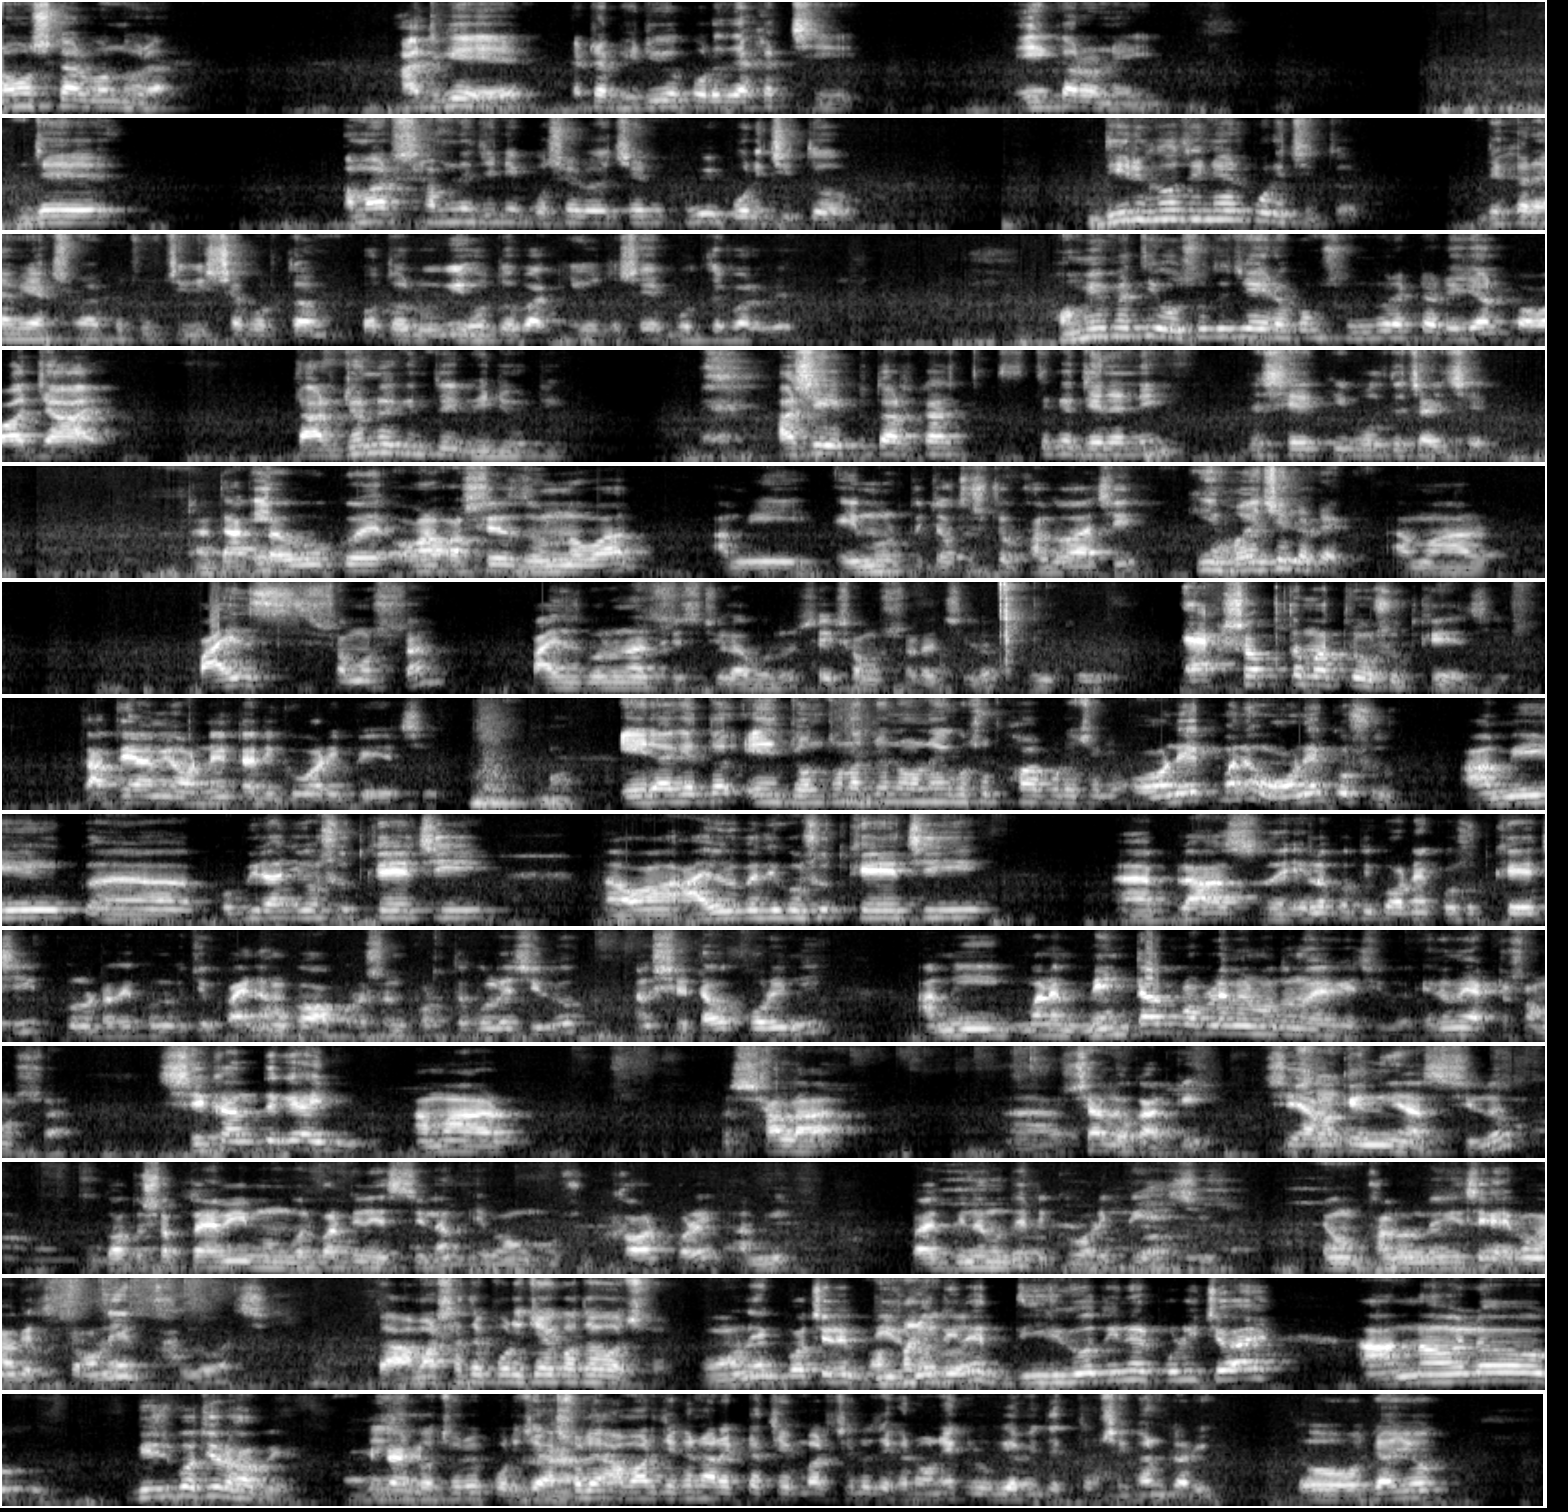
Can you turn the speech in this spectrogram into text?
নমস্কার বন্ধুরা। আজকে একটা ভিডিও করে দেখাচ্ছি এই কারণেই যে আমার সামনে যিনি বসে রয়েছেন, খুবই পরিচিত, দীর্ঘদিনের পরিচিত, যেখানে আমি একসময় প্রচুর চিকিৎসা করতাম, কত রুগী হতো বা কী হতো সে বলতে পারবে। হোমিওপ্যাথি ওষুধে যে এরকম সুন্দর একটা রেজাল্ট পাওয়া যায়, তার জন্য কিন্তু এই ভিডিওটি। আসি একটু তার কাছ থেকে জেনে নিই। যে সে কি বলতে চাইছে। ডাক্তারবাবুকে অশেষ ধন্যবাদ। আমি এই মুহূর্তে যথেষ্ট ভালো আছি। কি হয়েছিল আমার পাইলস সমস্যা। পাইলস বলুন আর ফিস্টুলা বলুন সেই সমস্যাটা ছিল। কিন্তু এক সপ্তাহ মাত্র ওষুধ খেয়েছি। তাতে আমি অনেকটা রিকভারি পেয়েছি। এর আগে তো এই যন্ত্রণার জন্য অনেক ওষুধ খাওয়া পড়েছিল। অনেক মানে অনেক ওষুধ। আমি কবিরাজি ওষুধ খেয়েছি আয়ুর্বেদিক ওষুধ খেয়েছি প্লাস এলোপ্যাথিক অনেক ওষুধ খেয়েছি কোনোটাতে কোনো কিছু পাই না আমাকে অপারেশন করতে বলেছিল আমি সেটাও করিনি। আমি মানে মেন্টাল প্রবলেমের মতন হয়ে গেছিল এরকমই একটা সমস্যা। সেখান থেকে আমার শালা শ্যালক আর কি সে আমাকে নিয়ে আসছিল। গত সপ্তাহে আমি মঙ্গলবার দিন এসেছিলাম এবং ওষুধ খাওয়ার পরে আমি কয়েকদিনের মধ্যে রিকভারি পেয়েছি। এবং ভালো লেগেছে এবং আগের থেকে অনেক ভালো আছি। তা আমার সাথে পরিচয় কত বছর? অনেক বছরের দীর্ঘদিনের দীর্ঘদিনের পরিচয় আর না হলেও বিশ বছর হবে। বিশ বছরের পরিচয়। হ্যাঁ। আসলে আমার যেখানে আরেকটা চেম্বার ছিল যেখানে অনেক রুগী আমি দেখতাম সেখানকারই। তো যাই হোক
